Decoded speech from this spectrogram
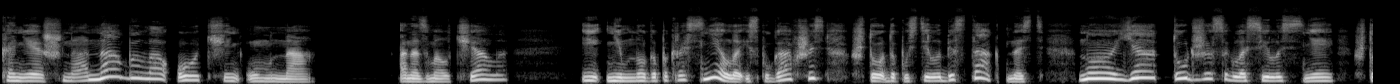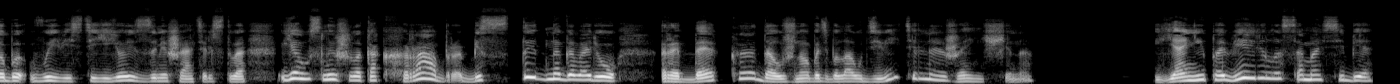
Конечно, она была очень умна». Она замолчала, — и немного покраснела, испугавшись, что допустила бестактность, но я тут же согласилась с ней, чтобы вывести ее из замешательства. Я услышала, как храбро, бесстыдно говорю, Ребекка, должно быть, была удивительная женщина. Я не поверила сама себе.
